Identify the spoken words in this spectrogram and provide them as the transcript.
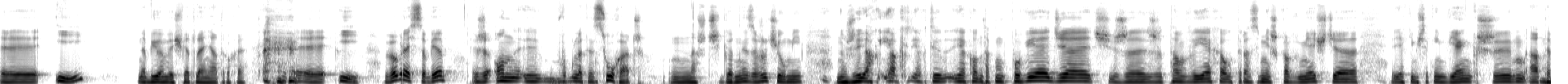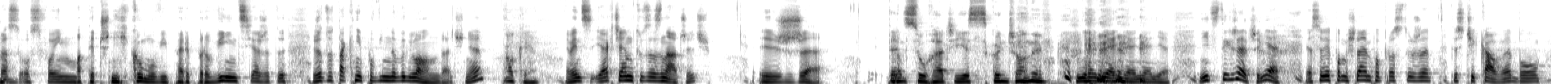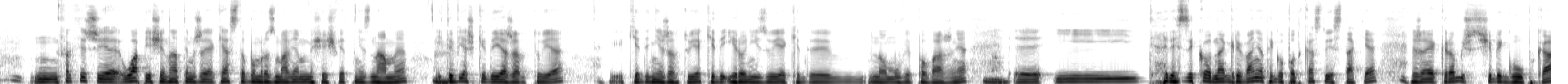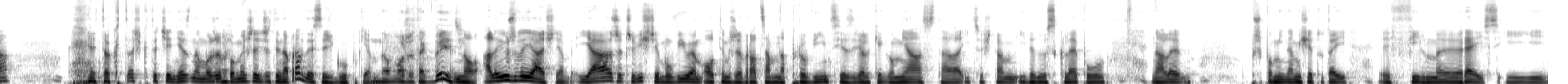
Y, I nabiłem wyświetlenia trochę. Y, I wyobraź sobie, że on, w ogóle ten słuchacz, nasz czcigodny, zarzucił mi, no, że jak, jak, jak, ty, jak on tak mógł powiedzieć, że, że tam wyjechał, teraz mieszka w mieście jakimś takim większym, a teraz o swoim mateczniku mówi per prowincja, że to, że to tak nie powinno wyglądać, nie? Okej. A Więc ja chciałem tu zaznaczyć, że Ten słuchacz jest skończony. nie, nie, nie, nie, nie. Nic z tych rzeczy, nie. Ja sobie pomyślałem po prostu, że to jest ciekawe, bo mm, faktycznie łapię się na tym, że jak ja z tobą rozmawiam, my się świetnie znamy i ty wiesz, kiedy ja żartuję, kiedy nie żartuję, kiedy ironizuję, kiedy no, mówię poważnie. Y, I ryzyko nagrywania tego podcastu jest takie, że jak robisz z siebie głupka, to ktoś, kto cię nie zna, może pomyśleć, że ty naprawdę jesteś głupkiem. No może tak być. No, ale już wyjaśniam. Ja rzeczywiście mówiłem o tym, że wracam na prowincję z wielkiego miasta i coś tam idę do sklepu, no ale przypomina mi się tutaj y, film Race i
